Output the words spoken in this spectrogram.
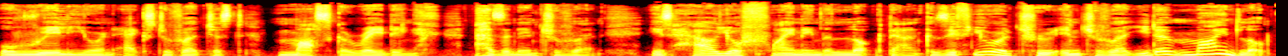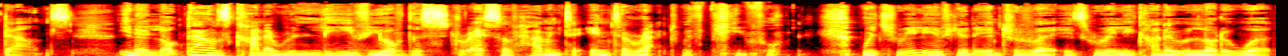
or really you're an extrovert just masquerading as an introvert is how you're finding the lockdown. Cause if you're a true introvert, you don't mind lockdowns. You know, lockdowns kind of relieve you of the stress of having to interact with people, which really, if you're an introvert, it's really kind of a lot of work.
